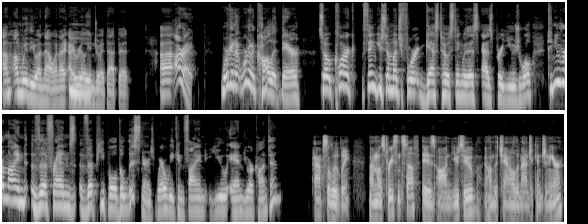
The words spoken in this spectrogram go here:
I'm I'm with you on that one. I, I really Mhm. enjoyed that bit. Uh, all right, we're gonna we're gonna call it there. So Clark, thank you so much for guest hosting with us as per usual. Can you remind the friends, the people, the listeners where we can find you and your content? Absolutely. My most recent stuff is on YouTube on the channel The Magic Engineer.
